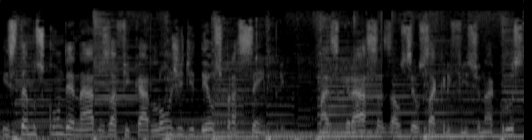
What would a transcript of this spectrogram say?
estamos condenados a ficar longe de Deus para sempre. Mas graças ao seu sacrifício na cruz,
